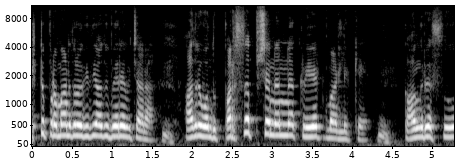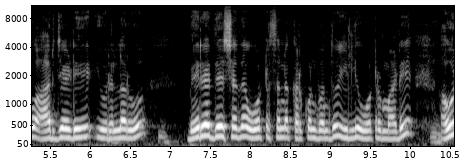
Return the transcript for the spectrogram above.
ಎಷ್ಟು ಪ್ರಮಾಣದೊಳಗಿದೆಯೋ ಅದು ಬೇರೆ ವಿಚಾರ. ಆದರೆ ಒಂದು ಪರ್ಸೆಪ್ಷನನ್ನು ಕ್ರಿಯೇಟ್ ಮಾಡಲಿಕ್ಕೆ ಕಾಂಗ್ರೆಸ್ಸು, ಆರ್ ಜೆ ಡಿ ಇವರೆಲ್ಲರೂ ಬೇರೆ ದೇಶದ ವೋಟರ್ಸನ್ನು ಕರ್ಕೊಂಡು ಬಂದು ಇಲ್ಲಿ ವೋಟರ್ ಮಾಡಿ ಅವರ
